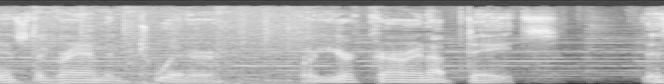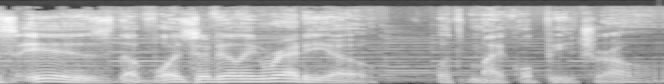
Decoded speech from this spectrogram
Instagram, and Twitter for your current updates. This is the Voice of Healing Radio with Michael Petro.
